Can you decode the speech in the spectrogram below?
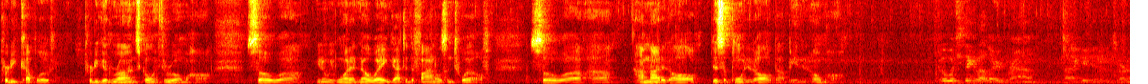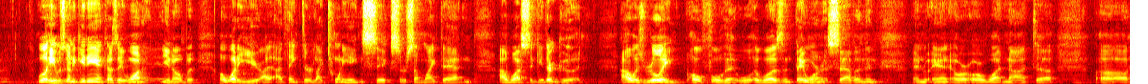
pretty couple of, pretty good runs going through Omaha. So, uh, you know, we won it No Way and got to the finals in twelve. So, uh, uh, I'm not at all disappointed at all about being in Omaha. Bill, what do you think about Larry Brown uh, getting into the tournament? Well, he was gonna get in because they won it, you know, but, oh, what a year. I, I think they're like twenty-eight and six or something like that, and I watched the game, they're good. I was really hopeful that it wasn't, they weren't a seven and, and, and, or, or whatnot, uh, uh,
